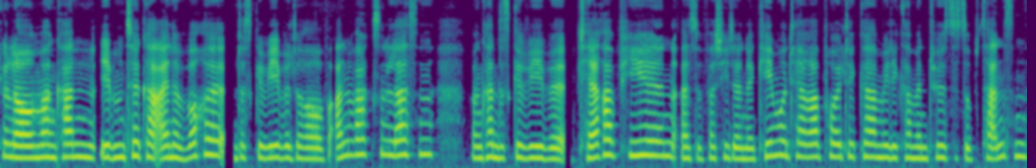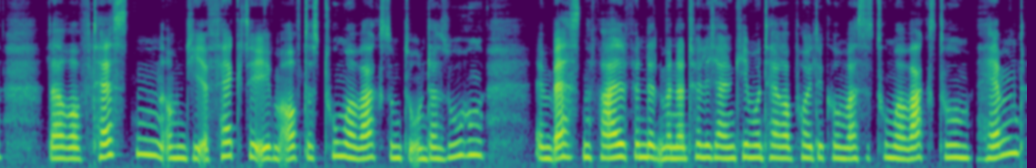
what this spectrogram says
Genau, man kann eben circa eine Woche das Gewebe darauf anwachsen lassen. Man kann das Gewebe therapieren, also verschiedene Chemotherapeutika, medikamentöse Substanzen darauf testen, um die Effekte eben auf das Tumorwachstum zu untersuchen. Im besten Fall findet man natürlich ein Chemotherapeutikum, was das Tumorwachstum hemmt.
